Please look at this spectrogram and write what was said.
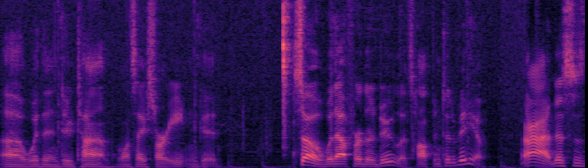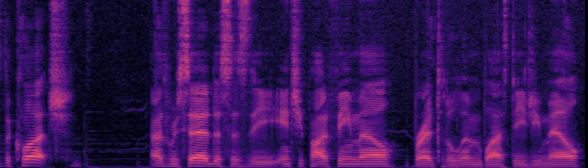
uh, within due time once they start eating good. So without further ado, let's hop into the video. All right, this is the clutch. As we said, this is the Enchi Pied female bred to the Lemon Blast DG male.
